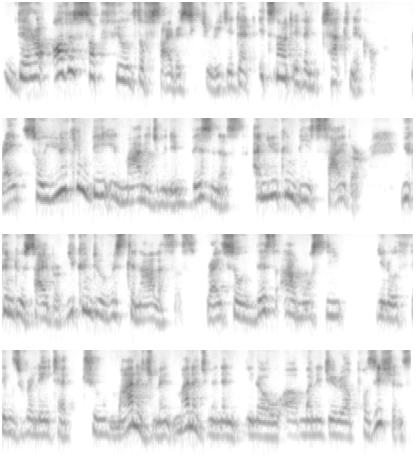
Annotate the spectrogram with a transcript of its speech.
there are other subfields of cybersecurity that it's not even technical right? So you can be in management, in business, and you can be cyber. You can do cyber. You can do risk analysis, right? So these are mostly you know things related to management management and you know uh, managerial positions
